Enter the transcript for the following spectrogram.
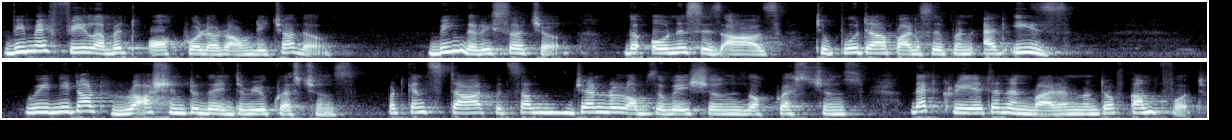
we may feel a bit awkward around each other. Being the researcher, the onus is ours to put our participant at ease. We need not rush into the interview questions, but can start with some general observations or questions that create an environment of comfort.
